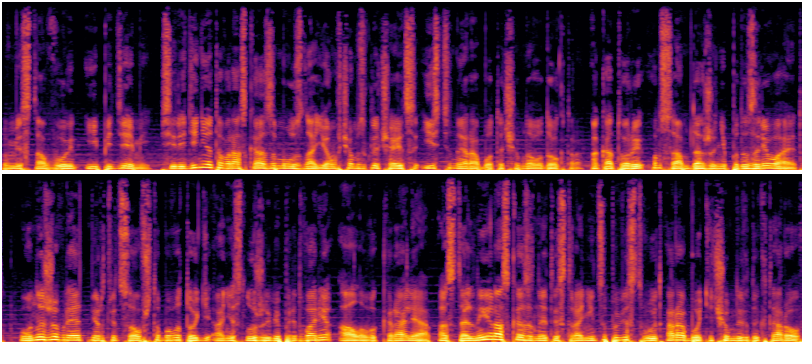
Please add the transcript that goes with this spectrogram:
в места войн и эпидемий. В середине этого рассказа мы узнаем, в чем заключается истинная работа чумного доктора, о которой он сам даже не подозревает. Он оживляет мертвецов, чтобы в итоге они служили при дворе Алого Короля. Остальные рассказы на этой странице повествуют о работе чумных докторов,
